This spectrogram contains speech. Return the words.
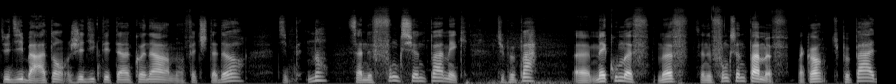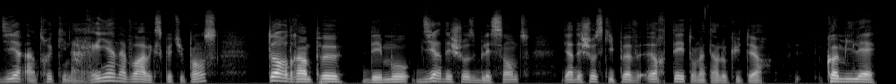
Tu dis, bah attends, j'ai dit que t'étais un connard, mais en fait je t'adore. Tu dis, non, ça ne fonctionne pas, mec. Tu peux pas. Euh, mec ou meuf, meuf, ça ne fonctionne pas, meuf. D'accord? Tu peux pas dire un truc qui n'a rien à voir avec ce que tu penses, tordre un peu des mots, dire des choses blessantes, dire des choses qui peuvent heurter ton interlocuteur comme il est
